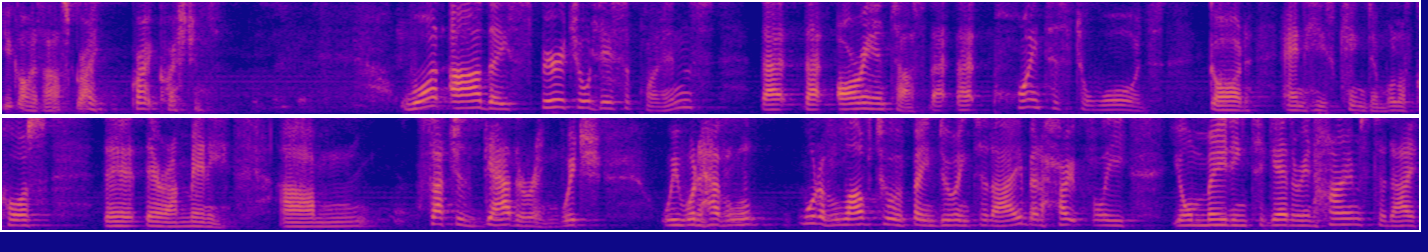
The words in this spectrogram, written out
You guys ask great, great questions. What are these spiritual disciplines that, that orient us, that, that point us towards God and His kingdom? Well, of course, there, there are many, um, such as gathering, which we would have would have loved to have been doing today, but hopefully you're meeting together in homes today.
